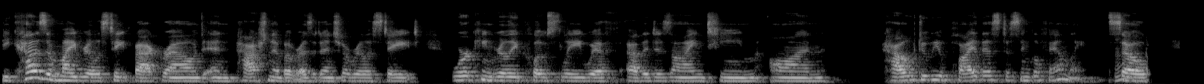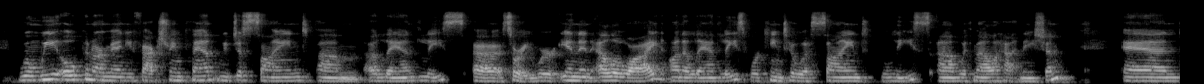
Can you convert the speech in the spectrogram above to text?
because of my real estate background and passionate about residential real estate, working really closely with uh, the design team on how do we apply this to single family. Mm-hmm. So when we open our manufacturing plant, we've just signed um, a land lease. Uh, sorry, we're in an LOI on a land lease, working to a signed lease um, with Malahat Nation. And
